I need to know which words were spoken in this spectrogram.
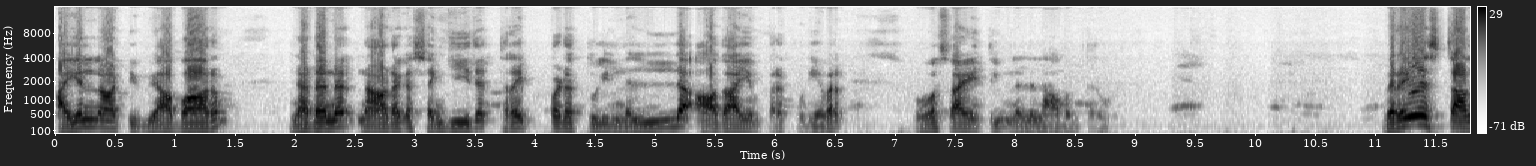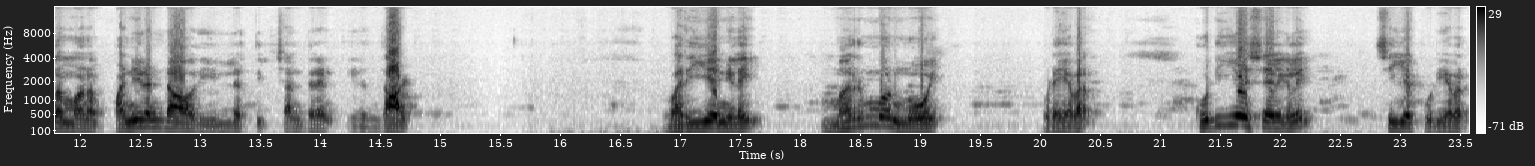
அயல்நாட்டு வியாபாரம் நடன நாடக சங்கீத திரைப்பட தொழில் நல்ல ஆதாயம் பெறக்கூடியவர் விவசாயத்திலும் நல்ல லாபம் தரும். விரயஸ்தானமான பன்னிரெண்டாவது இல்லத்தில் சந்திரன் இருந்தால் வறிய நிலை மர்ம நோய் உடையவர் கொடிய செயல்களை செய்யக்கூடியவர்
